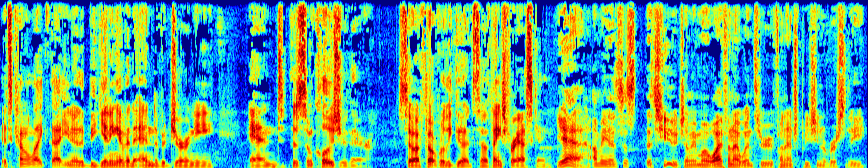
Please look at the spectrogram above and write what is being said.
It's kind of like that, you know, the beginning of an end of a journey and there's some closure there. So I felt really good. So thanks for asking. Yeah. I mean, it's just, it's huge. I mean, my wife and I went through Financial Peace University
